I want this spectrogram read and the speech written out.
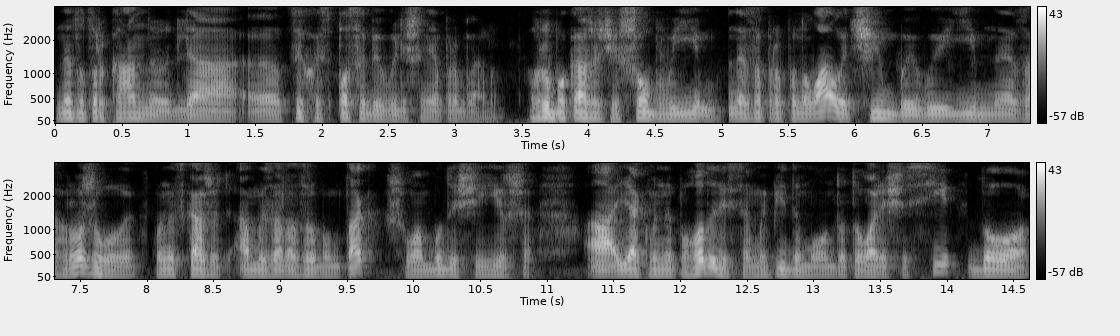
недоторканною для е, цих ось способів вирішення проблеми. Грубо кажучи, що б ви їм не запропонували, чим би ви їм не загрожували, вони скажуть: а ми зараз зробимо так, що вам буде ще гірше. А як ви не погодитеся, ми підемо до товариша Сі, до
